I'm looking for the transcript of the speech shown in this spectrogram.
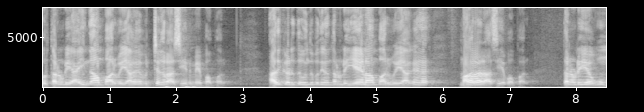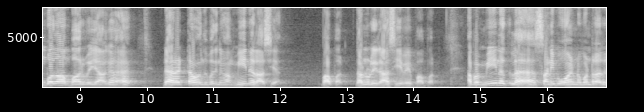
ஒரு தன்னுடைய ஐந்தாம் பார்வையாக விருச்சக ராசி இனிமே பார்ப்பார். அதுக்கடுத்து வந்து பார்த்திங்கன்னா தன்னுடைய ஏழாம் பார்வையாக மகர ராசியை பார்ப்பார். தன்னுடைய ஒன்பதாம் பார்வையாக டைரெக்டாக வந்து பார்த்திங்கன்னா மீன ராசியை பார்ப்பார். தன்னுடைய ராசியவே பார்ப்பார். அப்போ மீனத்தில் சனி பகவான் என்ன பண்ணுறாரு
